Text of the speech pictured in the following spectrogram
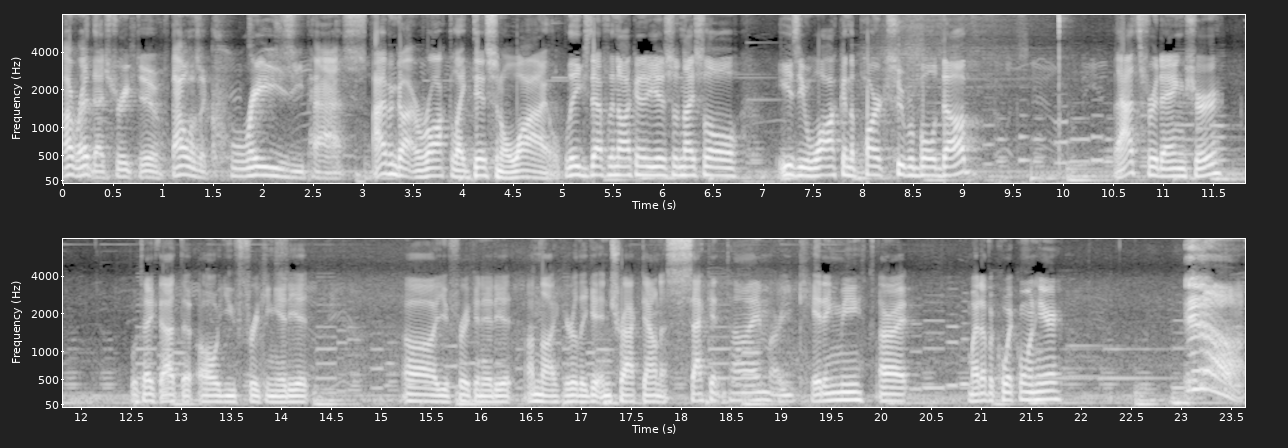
I read that streak too. That was a crazy pass. I haven't gotten rocked like this in a while. League's definitely not going to give us a nice little easy walk in the park Super Bowl dub. That's for dang sure. We'll take that though. Oh, you freaking idiot. Oh, you freaking idiot. I'm not really getting tracked down a second time. Are you kidding me? All right. Might have a quick one here. Yeah!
